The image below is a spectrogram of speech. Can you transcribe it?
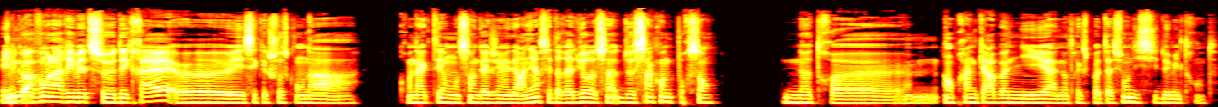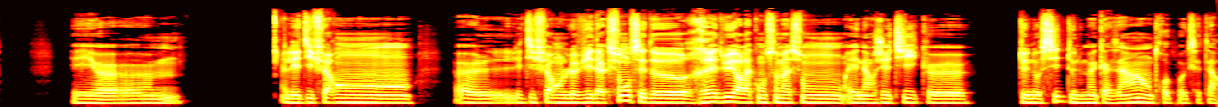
Et nous, avant l'arrivée de ce décret, euh, et c'est quelque chose qu'on a qu'on a acté, on s'est engagé l'année dernière, c'est de réduire de, 50% notre euh, empreinte carbone liée à notre exploitation d'ici 2030. Et euh, les différents euh, les différents leviers d'action, c'est de réduire la consommation énergétique euh, de nos sites, de nos magasins, entrepôts, etc.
